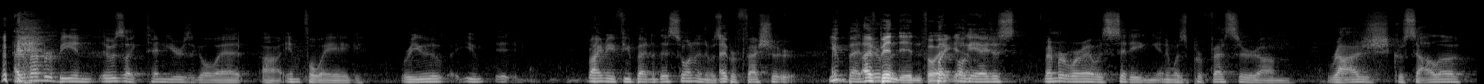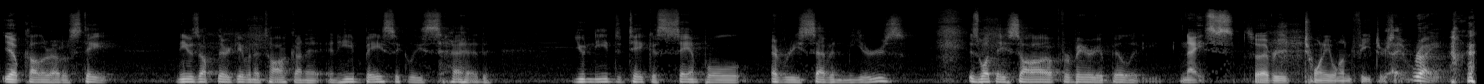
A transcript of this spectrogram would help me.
I remember being it was like ten years ago at uh, InfoAg, where you you it, remind me if you've been to this one and it was I've- Professor. You've been. I've there, been but- to InfoAg, but, yeah. Okay, I just remember where I was sitting and it was Professor um, Raj Khosla, Yep. Colorado State, and he was up there giving a talk on it, and he basically said, "You need to take a sample every seven meters." Is what they saw for variability. nice. So, every 21 feet or so. Right.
